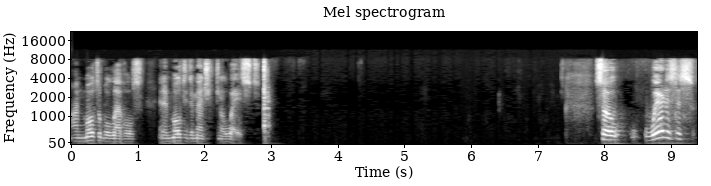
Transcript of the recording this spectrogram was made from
on multiple levels and in multidimensional ways. So where does this,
